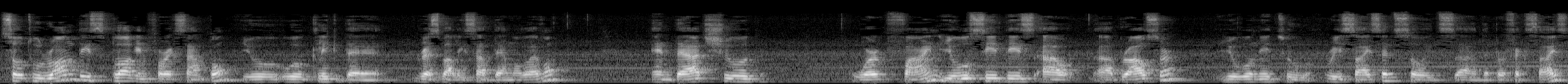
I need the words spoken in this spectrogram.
So to run this plugin, for example, you will click the Resbalisa demo level and that should work fine. You will see this uh, uh, browser. You will need to resize it so it's uh, the perfect size.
